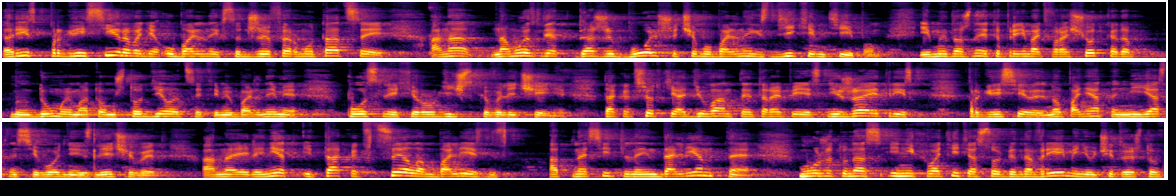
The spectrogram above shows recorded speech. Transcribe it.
Риск прогрессирования у больных с GFR мутацией, она, на мой взгляд, даже больше, чем у больных с диким типом. И мы должны это принимать в расчет, когда мы думаем о том, что делать с этими больными после хирургического лечения. Так как все-таки адювантная терапия снижает риск прогрессирования, но, понятно, неясно сегодня излечивает она или нет. И так как в целом болезнь относительно индолентная, может у нас и не хватить особенно времени, учитывая, что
